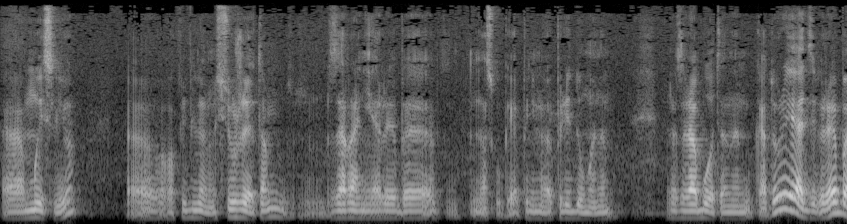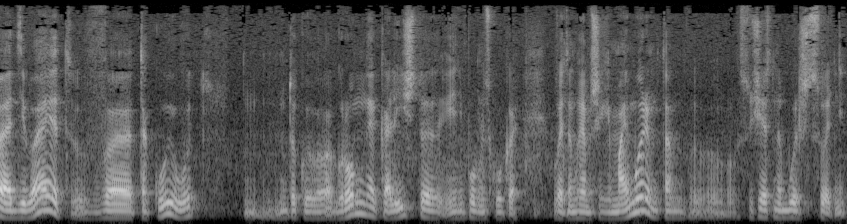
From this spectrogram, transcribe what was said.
э, мыслью, э, определенным сюжетом, заранее Рэбе, насколько я понимаю, придуманным, разработанным, который Рэбе одевает в такую вот ну, такое огромное количество, я не помню сколько в этом Гемшихе Майморим, там э, существенно больше сотни,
